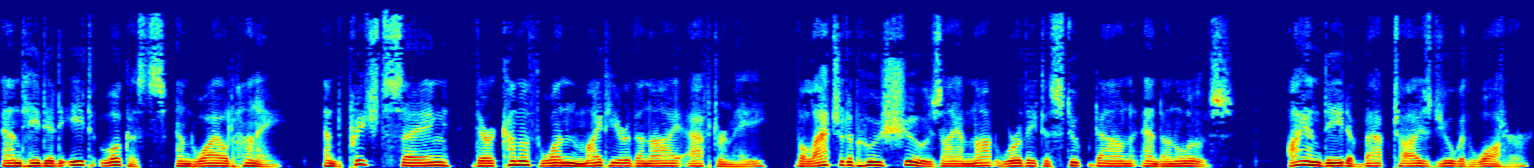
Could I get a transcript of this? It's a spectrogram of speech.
and he did eat locusts and wild honey and preached, saying, There cometh one mightier than I after me, the latchet of whose shoes I am not worthy to stoop down and unloose. I indeed have baptized you with water,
